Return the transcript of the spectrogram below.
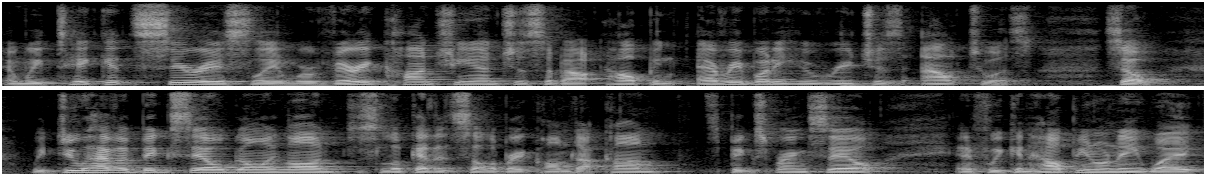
and we take it seriously, and we're very conscientious about helping everybody who reaches out to us. So, We do have a big sale going on. Just look at it, celebratecalm.com. It's a big spring sale. And if we can help you in any way,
